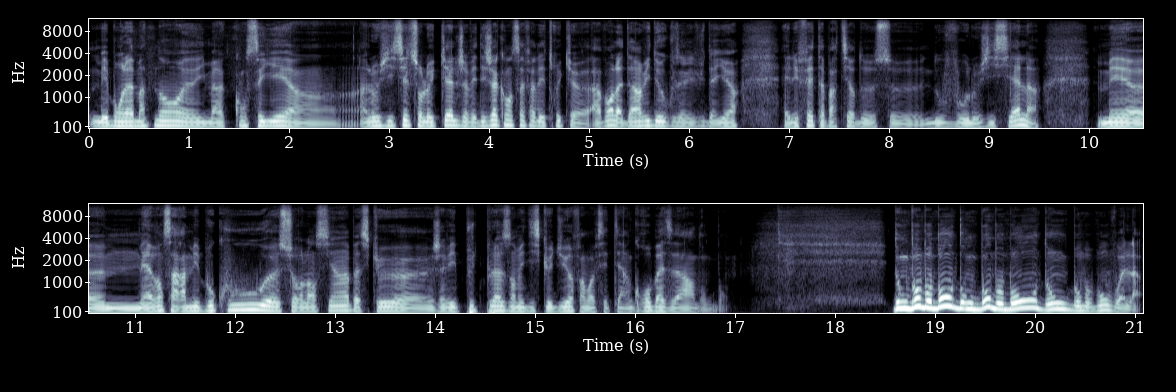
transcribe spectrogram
mais bon là maintenant euh, il m'a conseillé un, logiciel sur lequel j'avais déjà commencé à faire des trucs euh, avant. La dernière vidéo que vous avez vue d'ailleurs, elle est faite à partir de ce nouveau logiciel. Mais, euh, mais avant ça ramait beaucoup sur l'ancien parce que j'avais plus de place dans mes disques durs. Enfin bref, c'était un gros bazar, donc bon. Donc bon bon bon, donc bon bon bon, donc bon bon bon, voilà.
